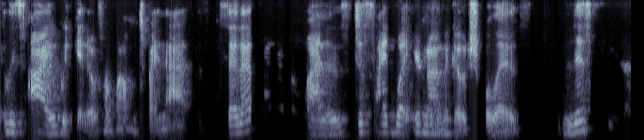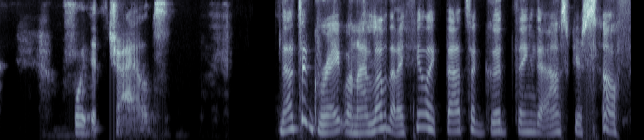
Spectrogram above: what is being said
at least I would get overwhelmed by that. So that's number one is decide what your non negotiable is this year for this child. That's a great one. I love that. I feel like that's a good thing to ask yourself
